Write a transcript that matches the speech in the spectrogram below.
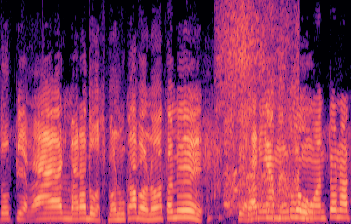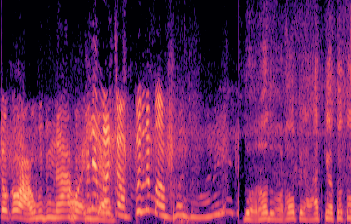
તો પેલા જ મારા દોસ્તમાનું કા બનો તમે? પેલા જ યાર, હું તો. તો. નતો કે આવું બધું ના હોય એટલે ચંપલ ને બમ્પલ દોરો દોરો પેલા જ તો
